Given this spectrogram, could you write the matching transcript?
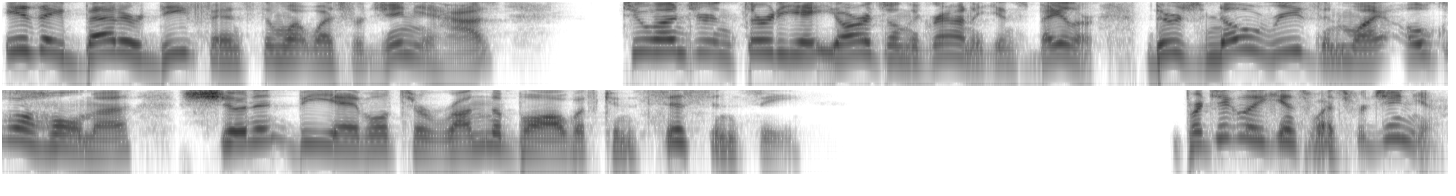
is a better defense than what West Virginia has. 238 yards on the ground against Baylor. There's no reason why Oklahoma shouldn't be able to run the ball with consistency, particularly against West Virginia.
